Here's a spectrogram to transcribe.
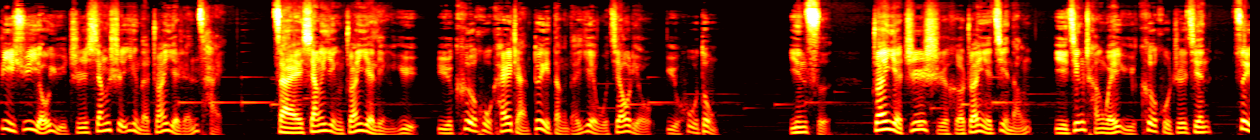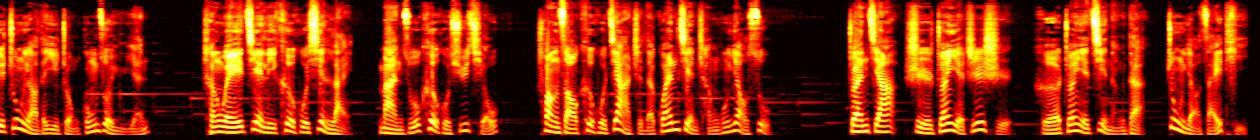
必须有与之相适应的专业人才，在相应专业领域与客户开展对等的业务交流与互动。因此，专业知识和专业技能已经成为与客户之间最重要的一种工作语言，成为建立客户信赖、满足客户需求、创造客户价值的关键成功要素。专家是专业知识和专业技能的重要载体。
